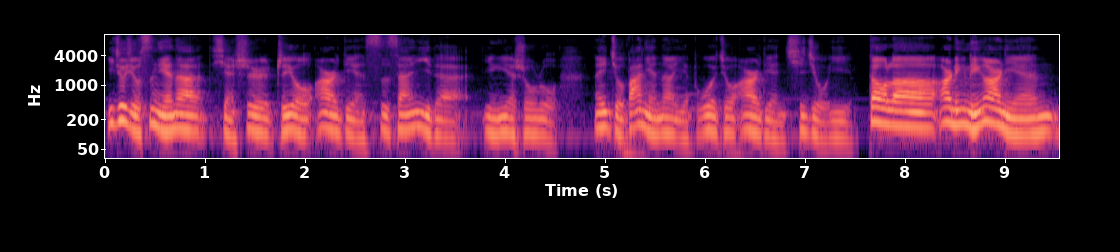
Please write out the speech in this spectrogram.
一九九四年呢显示只有二点四三亿的营业收入。那九八年呢，也不过就二点七九亿。到了二零零二年，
